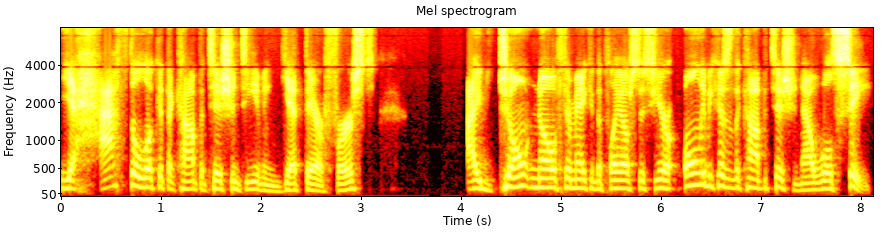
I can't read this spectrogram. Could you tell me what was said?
you have to look at the competition to even get there first. I don't know if they're making the playoffs this year only because of the competition. Now we'll see.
